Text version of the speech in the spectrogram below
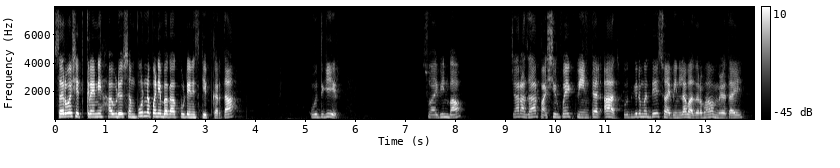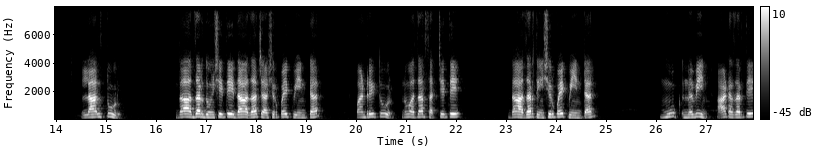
सर्व शेतकऱ्यांनी हा व्हिडिओ संपूर्णपणे बघा कुठेने स्किप करता. उदगीर. सोयाबीन भाव. चार हजार पाचशे रुपये क्विंटल आज उदगीरमध्ये सोयाबीनला बाजारभाव मिळत आहे. लाल तूर दहा हजार दोनशे ते दहा हजार चारशे रुपये क्विंटल. पांढरी तूर नऊ हजार सातशे ते दहा हजार तीनशे रुपये क्विंटल. मूग नवीन आठ हजार ते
